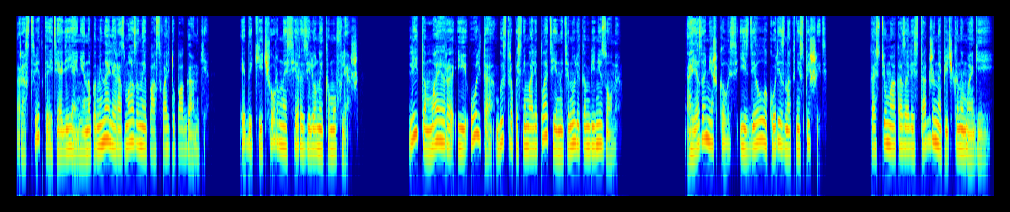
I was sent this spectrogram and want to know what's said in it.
Расцветка эти одеяния напоминали размазанные по асфальту поганки. Эдакий черно серо зеленый камуфляж — Лита, Майера и Ольта быстро поснимали платья и натянули комбинезоны. А я замешкалась и сделала Коре знак не спешить. Костюмы оказались также напичканы магией.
